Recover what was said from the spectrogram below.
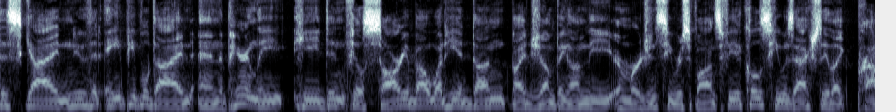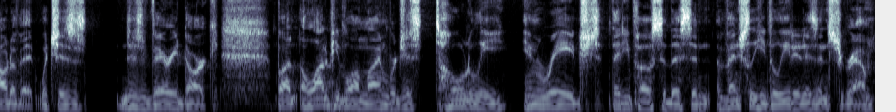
This guy knew that eight people died, and apparently he didn't feel sorry about what he had done by jumping on the emergency response vehicles. He was actually like proud of it, which is just very dark. But a lot of people online were just totally enraged that he posted this, and eventually he deleted his Instagram.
